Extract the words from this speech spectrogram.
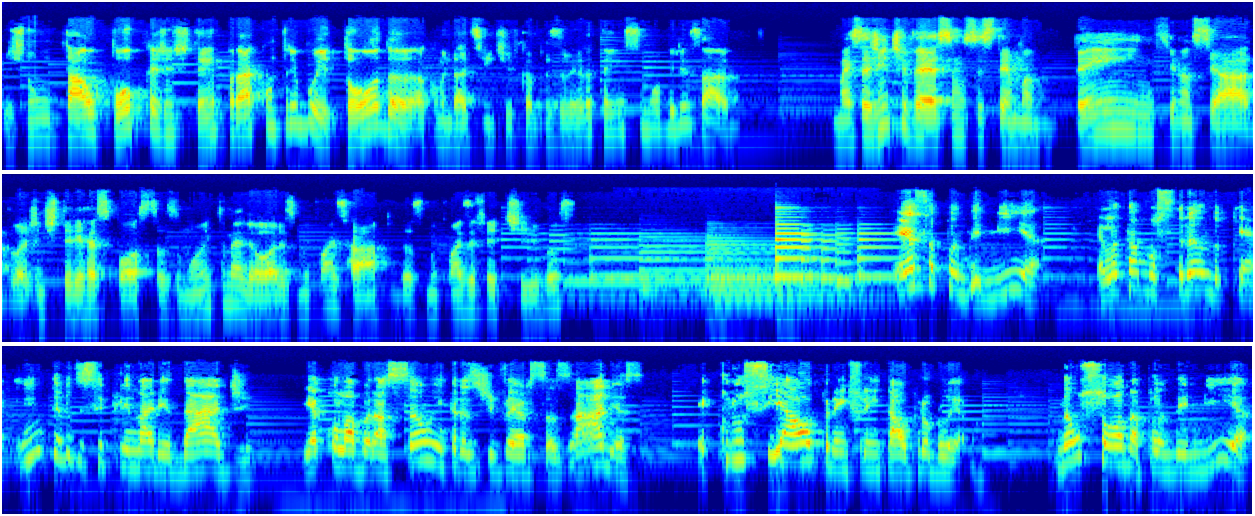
juntar o pouco que a gente tem para contribuir. Toda a comunidade científica brasileira tem se mobilizado. Mas se a gente tivesse um sistema bem financiado, a gente teria respostas muito melhores, muito mais rápidas, muito mais efetivas. Essa pandemia, ela está mostrando que a interdisciplinariedade e a colaboração entre as diversas áreas é crucial para enfrentar o problema. Não só na pandemia,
